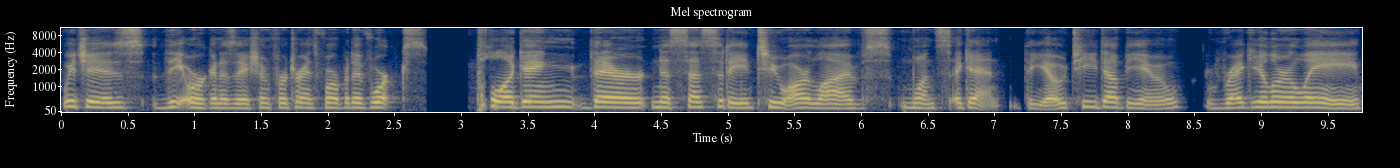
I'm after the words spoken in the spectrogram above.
which is the organization for transformative works plugging their necessity to our lives once again. The otw regularly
